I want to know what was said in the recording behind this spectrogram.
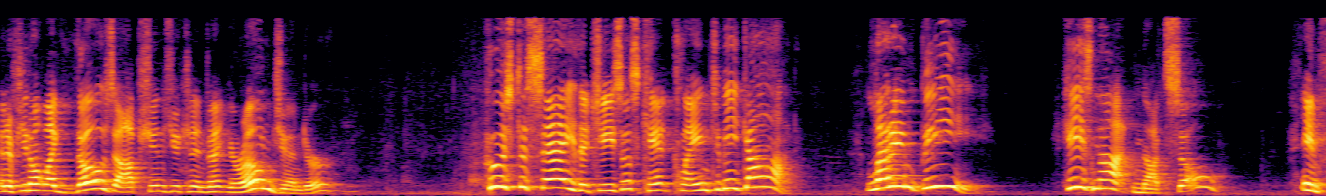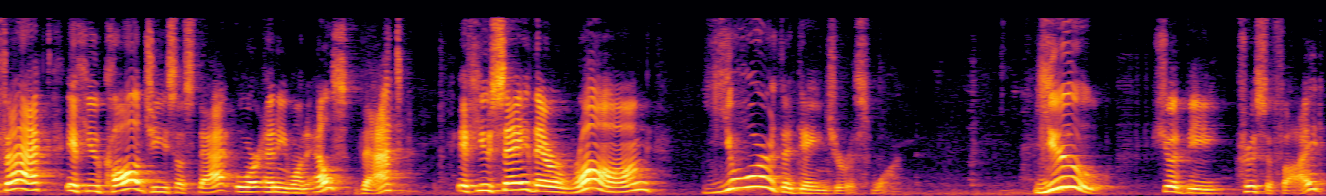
and if you don't like those options, you can invent your own gender. Who's to say that Jesus can't claim to be God? Let him be. He's not nutso. In fact, if you call Jesus that or anyone else that, if you say they're wrong, you're the dangerous one. You should be crucified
